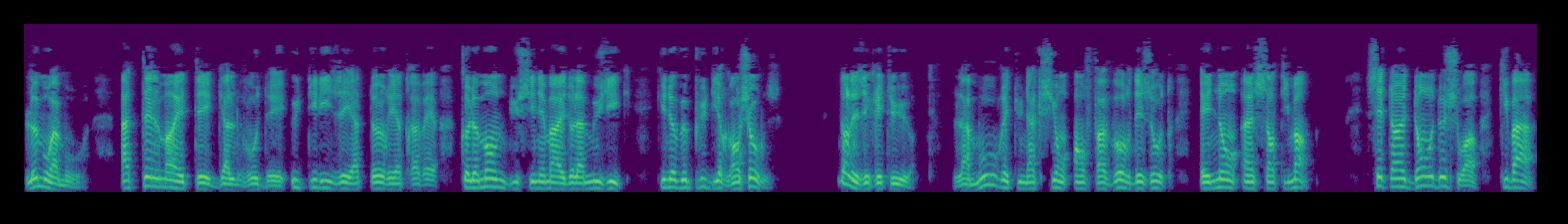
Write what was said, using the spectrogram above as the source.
le mot amour a tellement été galvaudé, utilisé à tort et à travers, que le monde du cinéma et de la musique, qui ne veut plus dire grand-chose. Dans les Écritures, l'amour est une action en faveur des autres et non un sentiment. C'est un don de soi qui va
